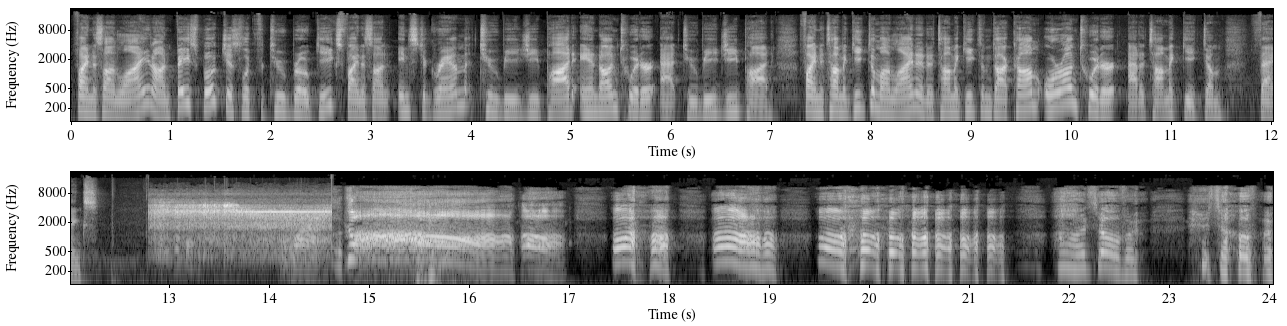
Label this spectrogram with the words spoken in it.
Find us online on Facebook, just look for Two Broke Geeks. Find us on Instagram, 2BGPod, and on Twitter at 2BGPod. Find Atomic Geekdom online at atomicgeekdom.com or on Twitter at Atomic Geekdom. Thanks. Oh, oh, oh, oh, oh, oh, it's over. It's over.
